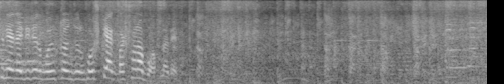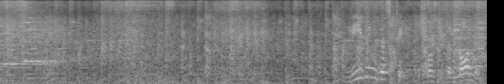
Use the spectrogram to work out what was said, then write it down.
সিনিয়র এডিটর ময়ূক রঞ্জন ঘোষকে একবার শোনাবো আপনাদের। Leaving the state because of the lawless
